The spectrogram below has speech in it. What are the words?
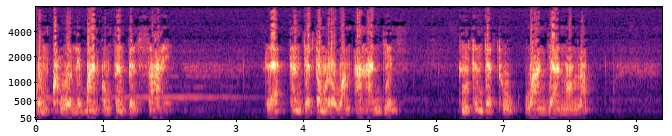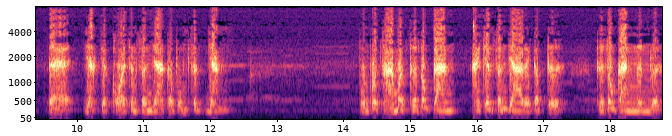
คนครัวในบ้านของท่านเป็นสาย และท่านจะต้องระวังอาหารเย็น คือท่านจะถูกวางยานอนหลับ แต่อยากจะขอท่านสัญญากับผมสักอย่างผมก็ถามว่าเธอต้องการ ให้ฉันสัญญาอะไรกับเธอ เธอต้องการเงินเหรอ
